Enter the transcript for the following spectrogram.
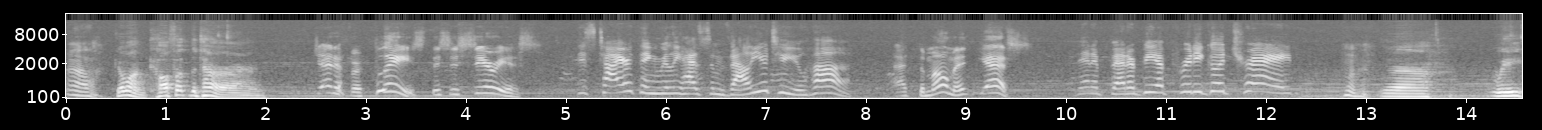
Ugh. Come on, cough up the tire iron. Jennifer, please. This is serious. This tire thing really has some value to you, huh? At the moment, yes. Then it better be a pretty good trade. Yeah, we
